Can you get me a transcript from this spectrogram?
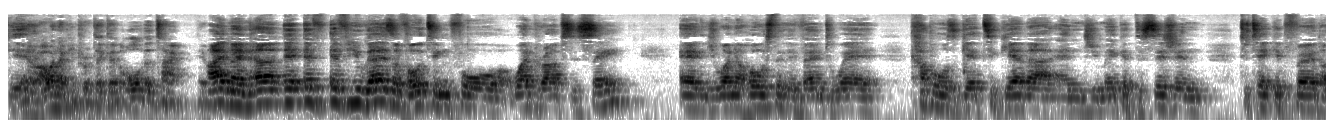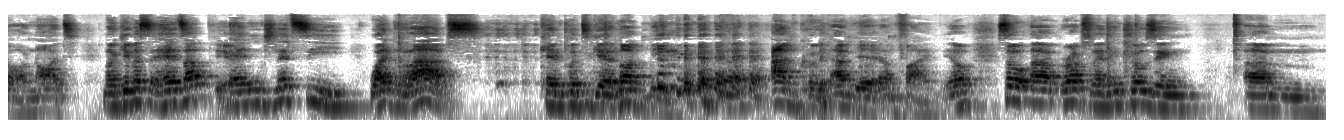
Yeah. You know, I wanna be protected all the time. Right, man. Uh, i- if if you guys are voting for what Rapz is saying, and you want to host an event where couples get together and you make a decision to take it further or not, now give us a heads up Yeah. and let's see what Robs can put together. Not me. Uh, I'm good. I'm good. Yeah. I'm fine. You know. So, uh, Robs, man. In closing, um,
